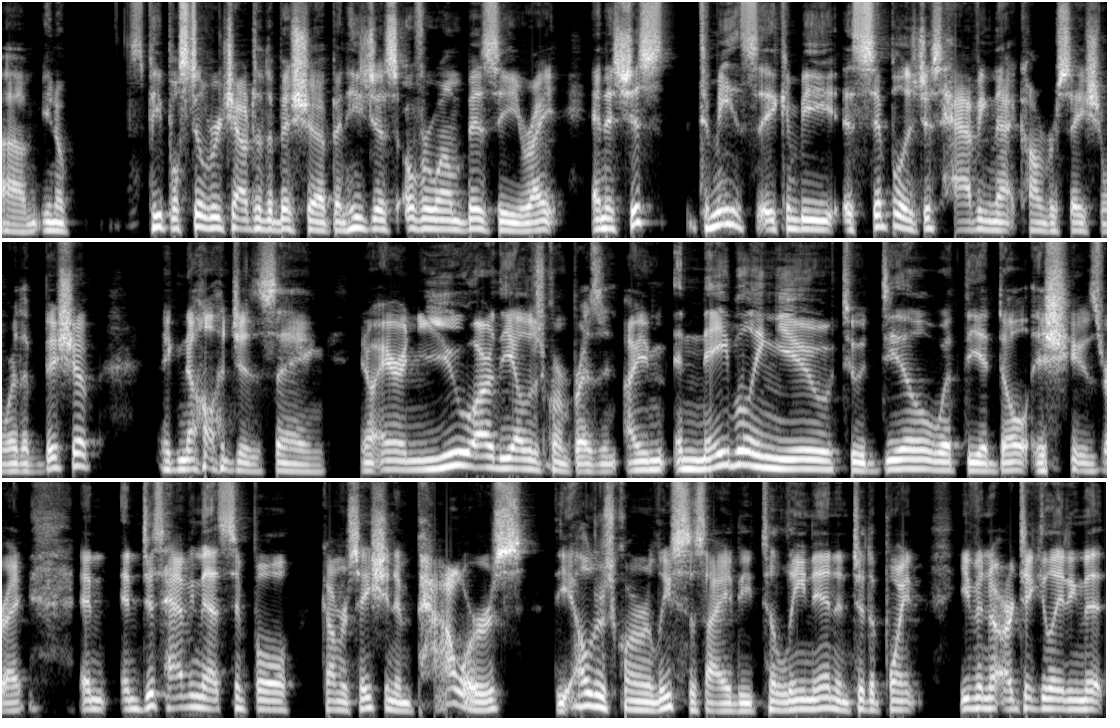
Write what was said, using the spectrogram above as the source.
um, you know people still reach out to the bishop and he's just overwhelmed busy right and it's just to me it can be as simple as just having that conversation where the bishop acknowledges saying you know aaron you are the elders quorum president i'm enabling you to deal with the adult issues right and and just having that simple conversation empowers the elders quorum relief society to lean in and to the point even articulating that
